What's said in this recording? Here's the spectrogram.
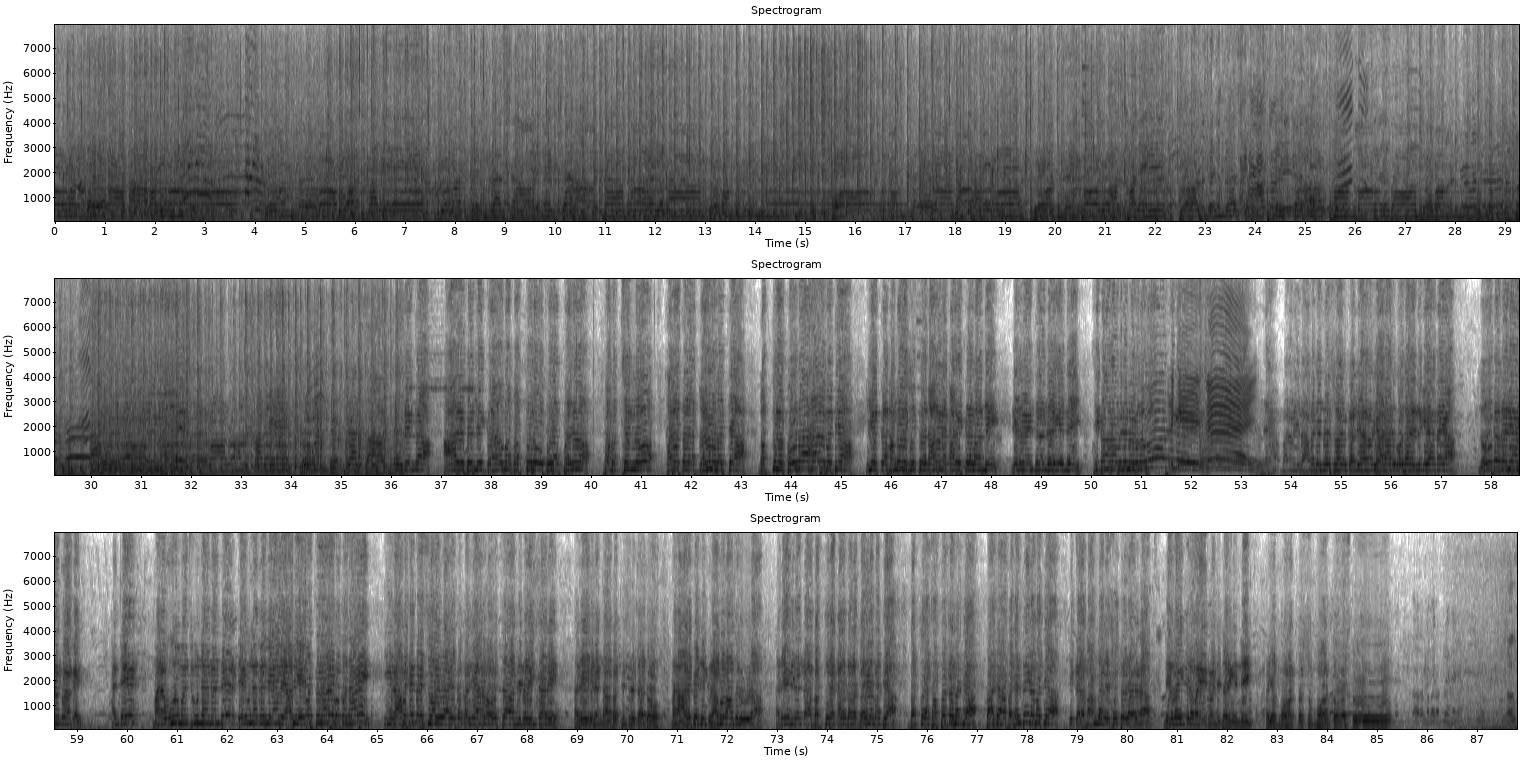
ఆరేపల్లి గ్రామ భక్తులు పుర ప్రజల సమక్షంలో కరతర ధ్వనుల మధ్య భక్తుల కోలాహల మధ్య ఈ యొక్క మంగళసూత్ర ధారణ కార్యక్రమాన్ని నిర్వహించడం జరిగింది. సీతారామచంద్ర మనం ఈ రామచంద్ర స్వామి కళ్యాణం ఏడాదికోసారి ఎందుకే అన్నయ్య? లోక కళ్యాణం కొరకై. అంటే మన ఊరు మంచిగుండాలంటే దేవుళ్ళ కళ్యాణాలు యాభై సంవత్సరాలకు ఒకసారి ఈ రామచంద్ర స్వామి వారి యొక్క కళ్యాణ మహోత్సవాన్ని నిర్వహించాలి. అదే విధంగా భక్తి శ్రద్ధలతో మన ఆరపల్లి గ్రామవాసులు కూడా అదే విధంగా భక్తుల కలతల ధ్వరుల మధ్య భక్తుల చప్పట్ల మధ్య బాజా భజంత్రీల మధ్య ఇక్కడ మాంగళ్య సూత్రధారణ నిర్వహించడం అనేటువంటి జరిగింది. అయం ముహూర్త ముహూర్తో వస్తు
